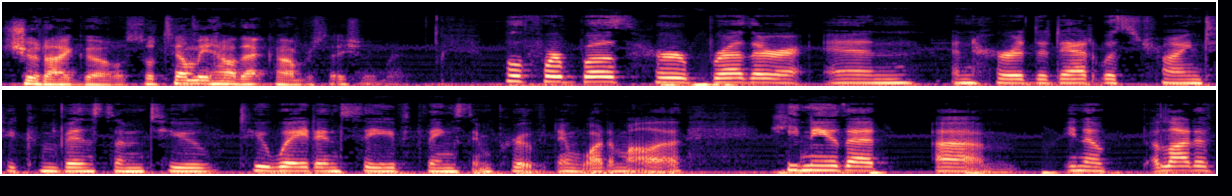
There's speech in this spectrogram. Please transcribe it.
should I go. So, tell me how that conversation went. Well, for both her brother and and her, the dad was trying to convince them to to wait and see if things improved in Guatemala he knew that um, you know a lot of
